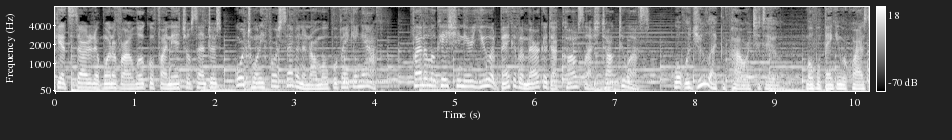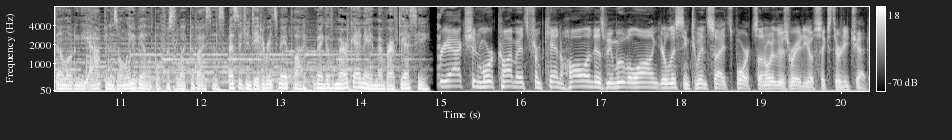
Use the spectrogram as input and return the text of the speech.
Get started at one of our local financial centers or 24 7 in our mobile banking app. Find a location near you at bankofamerica.com slash talk to us. What would you like the power to do? Mobile banking requires downloading the app and is only available for select devices. Message and data rates may apply. Bank of America and a member FDIC. Reaction, more comments from Ken Holland as we move along. You're listening to Inside Sports on Oilers Radio 630 CHED.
